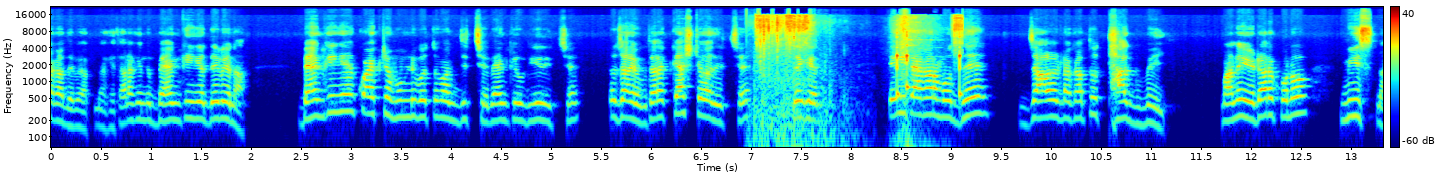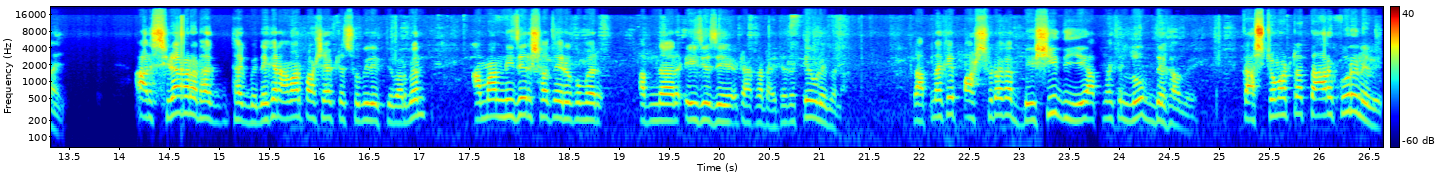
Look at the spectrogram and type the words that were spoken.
টাকা দেবে আপনাকে, তারা কিন্তু ব্যাংকিং এ দেবে না। ব্যাংকিং এ কয়েকটা হুন্ডি বর্তমান দিচ্ছে ব্যাংকেও দিয়ে দিচ্ছে। তো যাই হোক, তারা ক্যাশ টাকা দিচ্ছে। দেখেন, এই টাকার মধ্যে জাল টাকা তো থাকবেই। মানে এটার কোনো মিস নাই। আর সিরাকাটা থাকবে। দেখেন, আমার পাশে একটা ছবি দেখতে পারবেন। আমার নিজের সাথে এরকমের আপনার এই যে যে টাকাটা, এটা কেউ নেবে না। তো আপনাকে পাঁচশো টাকা বেশি দিয়ে আপনাকে লোভ দেখাবে। কাস্টমারটা তার করে নেবে,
